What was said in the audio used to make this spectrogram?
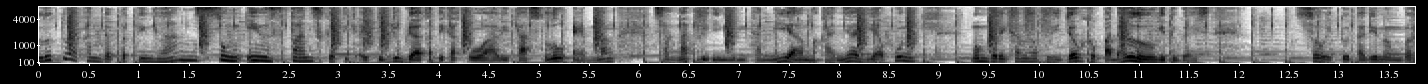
lu tuh akan dapetin langsung instan seketika itu juga. Ketika kualitas lu emang sangat diinginkan dia makanya dia pun memberikan lampu hijau kepada lu gitu guys. So itu tadi nomor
